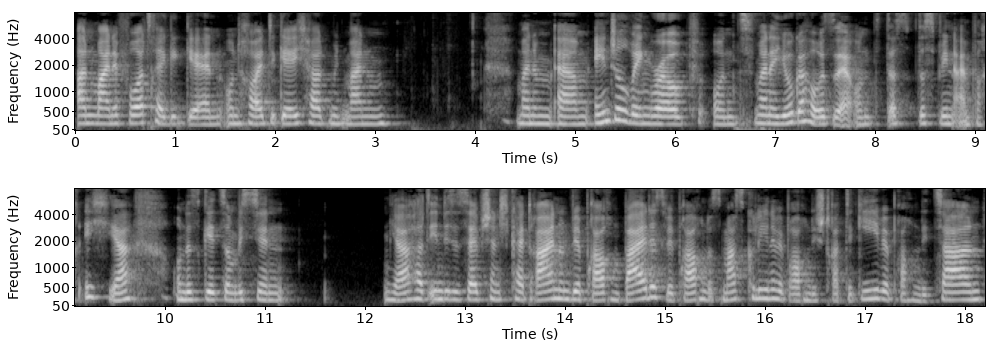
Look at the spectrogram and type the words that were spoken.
an meine Vorträge gehen. Und heute gehe ich halt mit meinem meinem ähm, Angel Wing Rope und meiner Yoga-Hose und das, das bin einfach ich, ja. Und es geht so ein bisschen ja, halt in diese Selbstständigkeit rein und wir brauchen beides. Wir brauchen das Maskuline, wir brauchen die Strategie, wir brauchen die Zahlen,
